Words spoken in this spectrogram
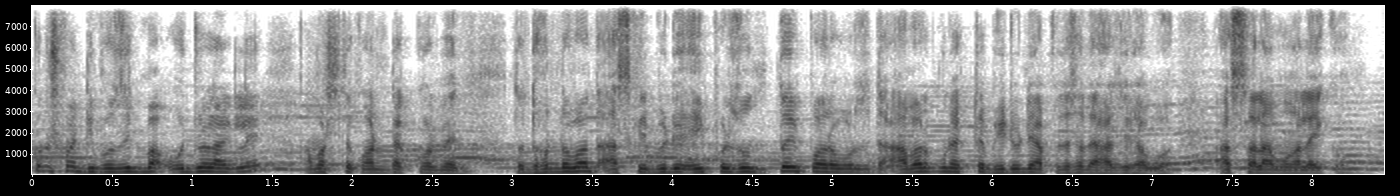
কোনো সময় ডিপোজিট বা উইড্রো লাগলে আমার সাথে কন্ট্যাক্ট করবেন। তো ধন্যবাদ, আজকের ভিডিও এই পর্যন্তই। পরবর্তীতে আবার কোনো একটা ভিডিও নিয়ে আপনাদের সাথে হাজির হব। আসসালামু আলাইকুম।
